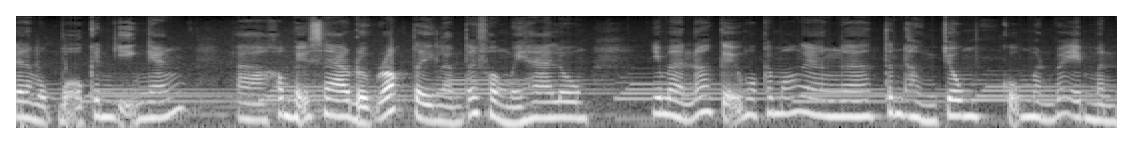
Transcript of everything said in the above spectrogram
đây là một bộ kinh dị ngắn à, không hiểu sao được rót tiền làm tới phần 12 luôn nhưng mà nó kiểu một cái món ăn ờ, tinh thần chung của mình với em mình.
